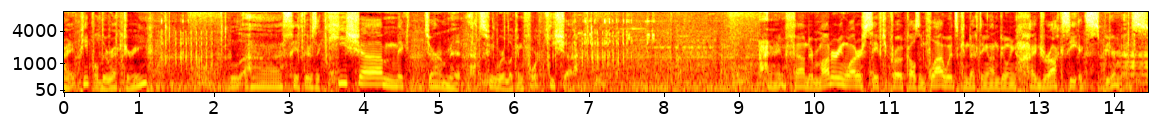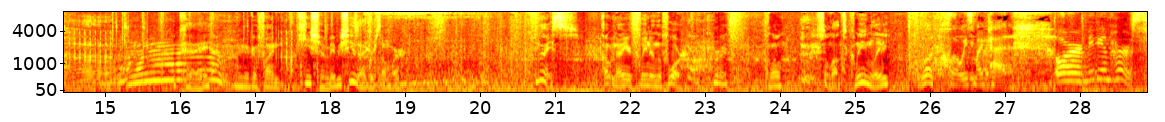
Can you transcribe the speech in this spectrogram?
Right. People directory. Uh, see if there's a Keisha McDermott. That's who we're looking for. Keisha. All right, found her monitoring water safety protocols in Flatwoods, conducting ongoing hydroxy experiments. Okay, I gotta go find Keisha. Maybe she's out here somewhere. Nice. Oh, now you're cleaning the floor. All right. Well, there's a lot to clean, lady. Good luck. Chloe's my pet. Or maybe I'm hers.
